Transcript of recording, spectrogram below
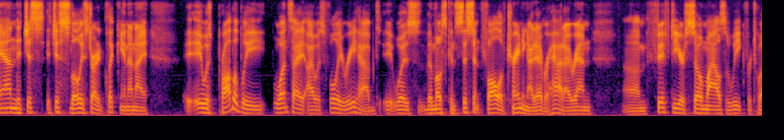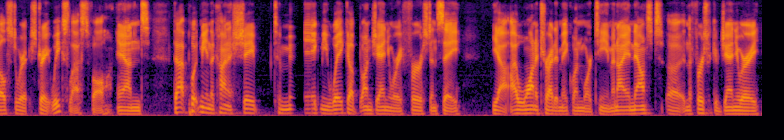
And it just it just slowly started clicking, and I it was probably once I, I was fully rehabbed, it was the most consistent fall of training I'd ever had. I ran um, 50 or so miles a week for 12 straight weeks last fall, and that put me in the kind of shape to make me wake up on January 1st and say, yeah, I want to try to make one more team. And I announced uh, in the first week of January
